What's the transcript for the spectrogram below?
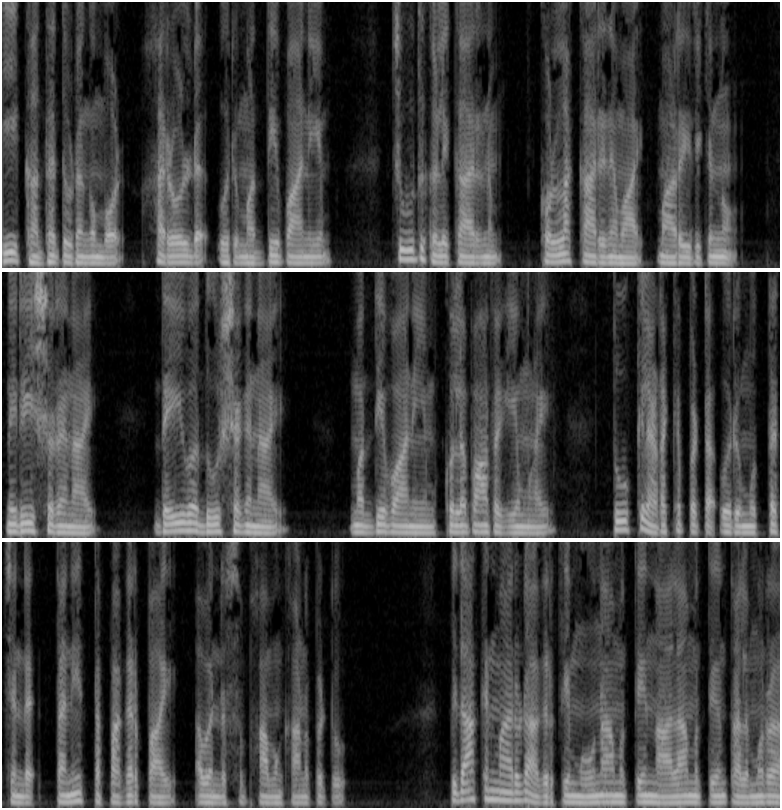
ഈ കഥ തുടങ്ങുമ്പോൾ ഹരോൾഡ് ഒരു മദ്യപാനിയും ചൂതുകളിക്കാരനും കൊള്ളക്കാരനുമായി മാറിയിരിക്കുന്നു. നിരീശ്വരനായി ദൈവദൂഷകനായി മദ്യപാനിയും കുലപാതകിയുമായി തൂക്കിലടക്കപ്പെട്ട ഒരു മുത്തച്ഛന്റെ തനിത്ത പകർപ്പായി അവന്റെ സ്വഭാവം കാണപ്പെട്ടു. പിതാക്കന്മാരുടെ അകൃത്യം മൂന്നാമത്തെയും നാലാമത്തെയും തലമുറ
